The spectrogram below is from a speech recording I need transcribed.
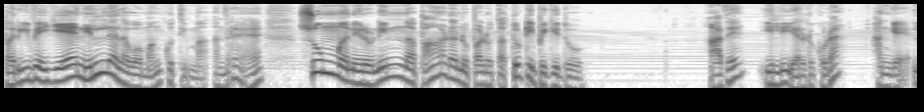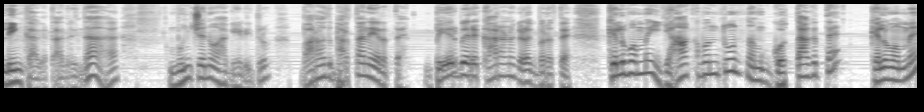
ಪರಿವೆಯೇ ನಿಲ್ಲಲವೋ ಮಂಕುತಿಮ್ಮ ಅಂದರೆ ಸುಮ್ಮನಿರು ನಿನ್ನ ಪಾಡನು ಪಡುತ್ತ ತುಟಿ ಬಿಗಿದು. ಅದೇ ಇಲ್ಲಿ ಎರಡು ಕೂಡ ಹಾಗೆ ಲಿಂಕ್ ಆಗುತ್ತೆ. ಅದರಿಂದ ಮುಂಚೆನೂ ಹಾಗೆ ಹೇಳಿದರು, ಬರೋದು ಬರ್ತಾನೆ ಇರುತ್ತೆ, ಬೇರೆ ಬೇರೆ ಕಾರಣಗಳಿಗೆ ಬರುತ್ತೆ. ಕೆಲವೊಮ್ಮೆ ಯಾಕೆ ಬಂತು ಅಂತ ನಮ್ಗೆ ಗೊತ್ತಾಗುತ್ತೆ, ಕೆಲವೊಮ್ಮೆ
